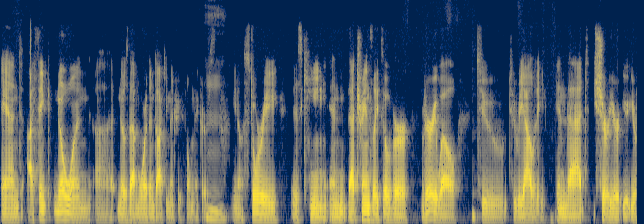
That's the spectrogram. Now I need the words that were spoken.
and I think no one uh, knows that more than documentary filmmakers. Mm. You know, story is king, and that translates over very well to to reality. In that, sure, you're you're, you're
